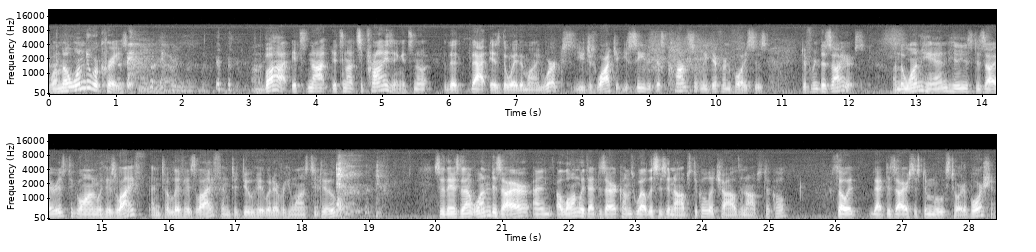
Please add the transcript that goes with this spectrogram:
well, no wonder we're crazy. But it's not, it's not surprising. It's not that that is the way the mind works. You just watch it. You see that there's constantly different voices, different desires. On the one hand, his desire is to go on with his life and to live his life and to do whatever he wants to do. So there's that one desire, and along with that desire comes, well, this is an obstacle, a child's an obstacle. So it, that desire system moves toward abortion.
